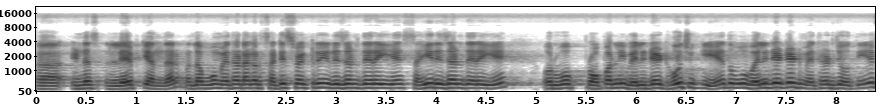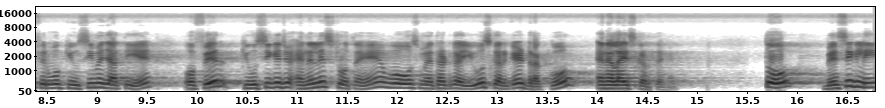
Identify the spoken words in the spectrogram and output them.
लैब के अंदर मतलब वो मेथड अगर सेटिस्फैक्ट्री रिज़ल्ट दे रही है, सही रिज़ल्ट दे रही है, और वो प्रॉपरली वैलिडेट हो चुकी है तो वो वैलिडेटेड मेथड जो होती है, फिर वो क्यूसी में जाती है, और फिर क्यूसी के जो एनालिस्ट होते हैं, वो उस मेथड का यूज़ करके ड्रग को एनालाइज करते हैं। तो बेसिकली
